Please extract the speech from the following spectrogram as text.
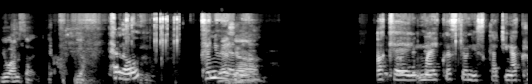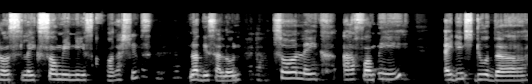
you answer. Yeah. Hello, can you Yes, hear me? Okay, my question is cutting across like so many scholarships, not this alone. So like uh, for me, I didn't do the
